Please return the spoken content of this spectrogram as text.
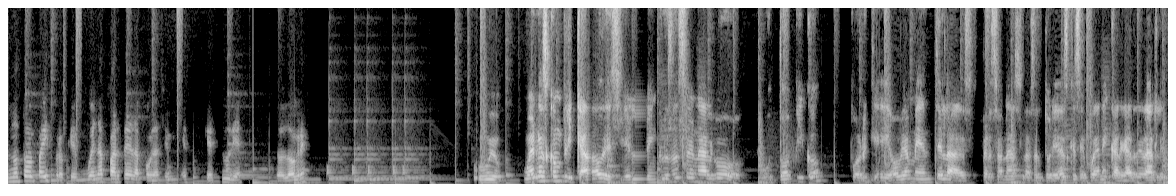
no todo el país, pero que buena parte de la población que estudia lo logre. Uy, bueno, es complicado decirlo, incluso suena algo utópico, porque obviamente las personas, las autoridades que se pueden encargar de darle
